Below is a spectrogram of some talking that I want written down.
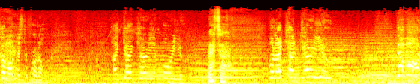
Come on, Mr. Frodo. I can't carry it for you, Better. but I can't carry you. Come on!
